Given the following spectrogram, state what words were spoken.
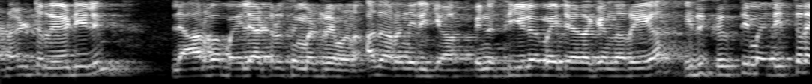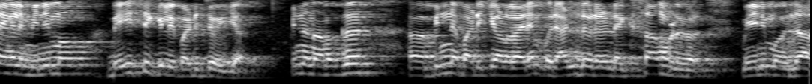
അഡൾട്ട് റേഡിയലും ലാർവ ബൈലാറ്ററൽ സിമെട്രിയുമാണ് അത് അറിഞ്ഞിരിക്കുക പിന്നെ സീലോമേറ്റ് ഏതൊക്കെയെന്ന് അറിയുക. ഇത് കൃത്യമായിട്ട് ഇത്രയെങ്കിലും മിനിമം ബേസിക്കലി പഠിച്ചു വയ്ക്കുക. പിന്നെ നമുക്ക് പിന്നെ പഠിക്കാനുള്ള കാര്യം രണ്ട് രണ്ട് എക്സാമ്പിളുകൾ മിനിമം ഇതാ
